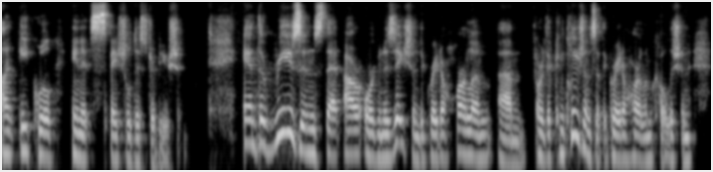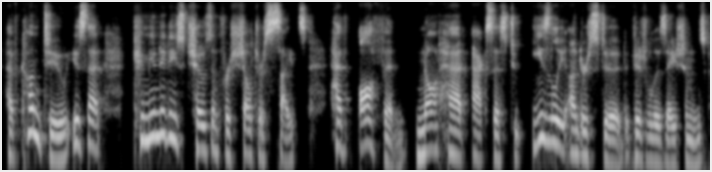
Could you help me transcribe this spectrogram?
unequal in its spatial distribution? And the reasons that our organization, the Greater Harlem, um, or the conclusions that the Greater Harlem Coalition have come to is that communities chosen for shelter sites have often not had access to easily understood visualizations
